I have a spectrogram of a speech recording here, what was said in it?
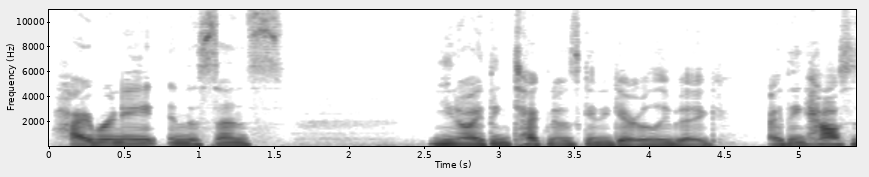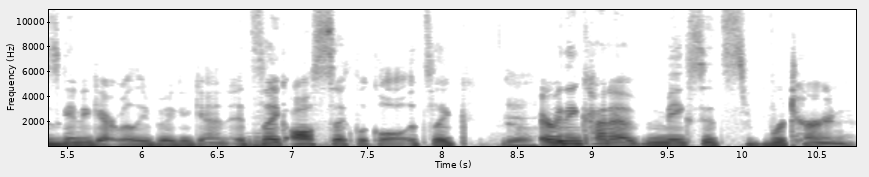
hibernate in the sense, you know, I think techno is going to get really big. I think house is going to get really big again. It's Mm. like all cyclical. It's like Yeah. everything kind of makes its return.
